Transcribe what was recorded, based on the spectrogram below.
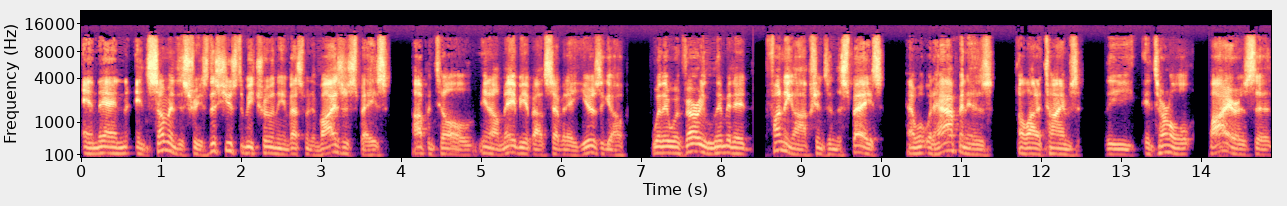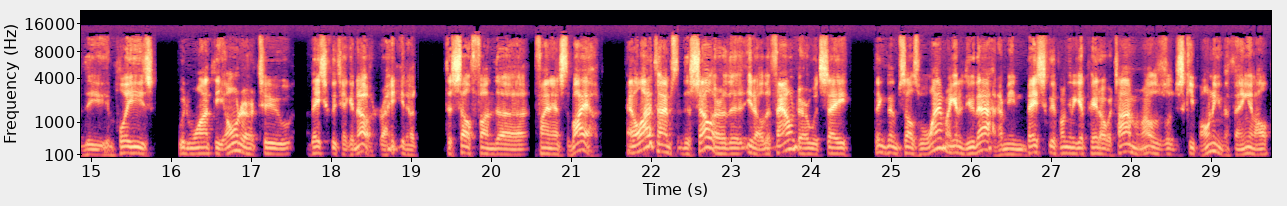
and then in some industries this used to be true in the investment advisor space up until, you know, maybe about seven, eight years ago, where there were very limited funding options in the space. And what would happen is a lot of times the internal buyers, uh, the employees would want the owner to basically take a note, right? You know, to self fund the finance the buyout. And a lot of times the seller, the you know, the founder would say, think to themselves, well, why am I going to do that? I mean, basically, if I'm going to get paid over time, I might as well just keep owning the thing and I'll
